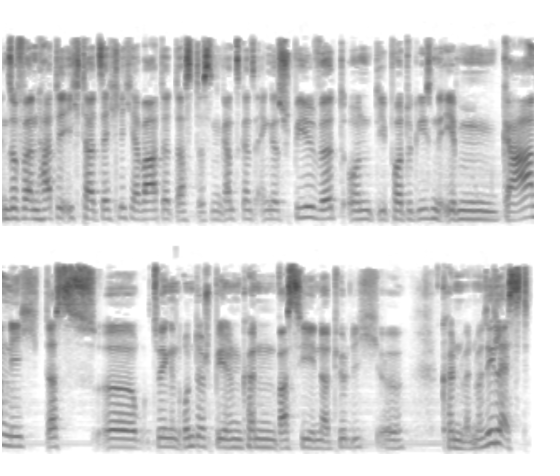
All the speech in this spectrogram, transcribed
Insofern hatte ich tatsächlich erwartet, dass das ein ganz, ganz enges Spiel wird und die Portugiesen eben gar nicht das äh, zwingend runterspielen können, was sie natürlich äh, können, wenn man sie lässt.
